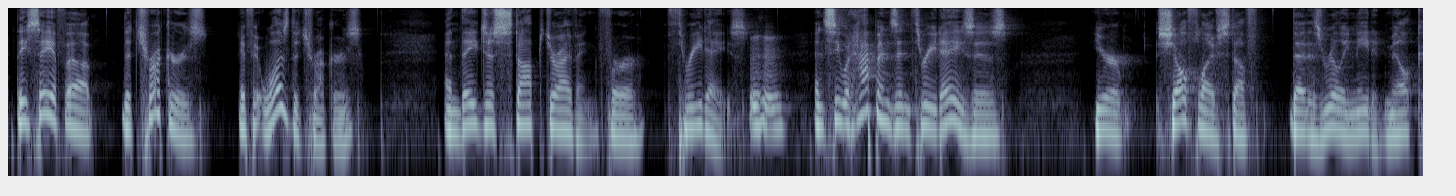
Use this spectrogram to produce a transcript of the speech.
they say if uh, the truckers if it was the truckers and they just stopped driving for three days Mm-hmm. and see what happens in three days is your shelf life stuff that is really needed milk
